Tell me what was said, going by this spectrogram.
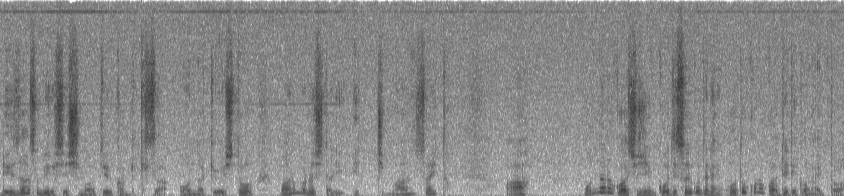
レーザー遊びをしてしまうという過激さ、女教師と丸々したり、エッチ満載と。あ、女の子は主人公で、そういうことね、男の子は出てこないと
